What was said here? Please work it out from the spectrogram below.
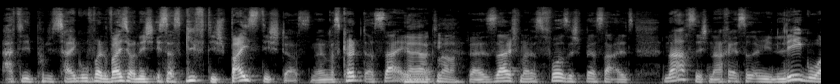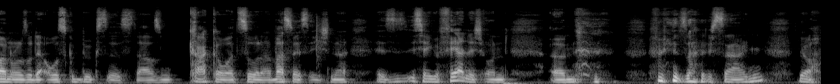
Hat die Polizei gerufen, weil du weißt ja auch nicht, ist das giftig? Beißt dich das? Ne? Was könnte das sein? Ja, ja, ne? klar. Da sag ich mal, ist Vorsicht besser als Nachsicht. Nachher ist das irgendwie ein Leguan oder so, der ausgebüxt ist, da aus dem Krakauer Zoo oder was weiß ich, ne? Es ist, ist ja gefährlich und, ähm, wie soll ich sagen? Ja,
